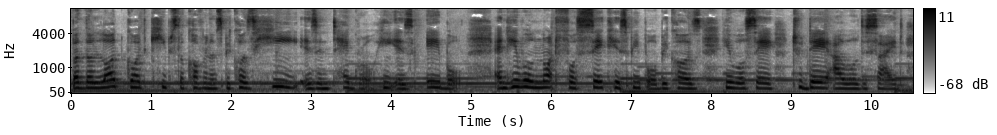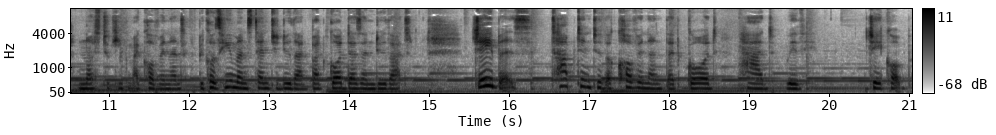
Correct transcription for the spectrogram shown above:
but the Lord God keeps the covenants because He is integral, He is able, and He will not forsake His people because He will say, Today I will decide not to keep my covenant, because humans tend to do that, but God doesn't do that. Jabez tapped into the covenant that God had with Jacob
